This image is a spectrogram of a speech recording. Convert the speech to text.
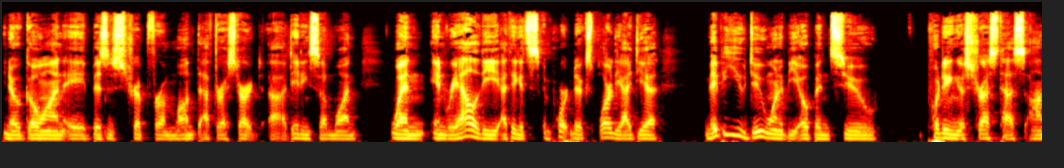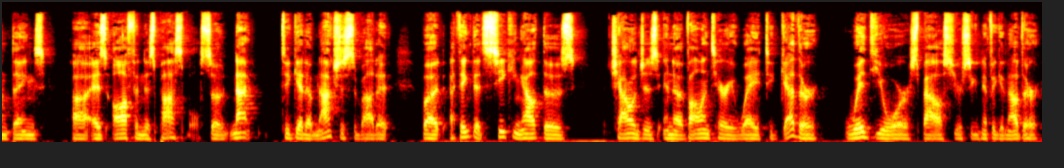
know go on a business trip for a month after i start uh, dating someone when in reality i think it's important to explore the idea maybe you do want to be open to putting a stress test on things uh, as often as possible. So not to get obnoxious about it but i think that seeking out those challenges in a voluntary way together with your spouse your significant other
